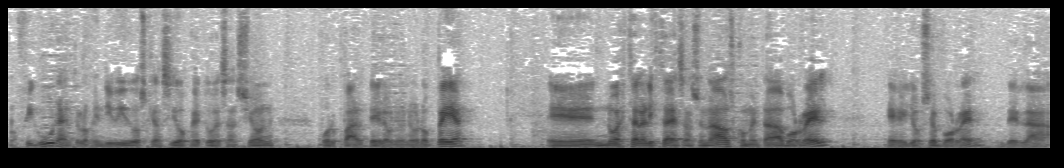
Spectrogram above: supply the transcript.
no figura entre los individuos que han sido objeto de sanción por parte de la Unión Europea. Eh, no está en la lista de sancionados, comentaba Borrell, eh, Josep Borrell, de la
